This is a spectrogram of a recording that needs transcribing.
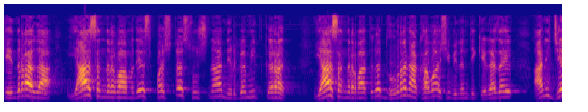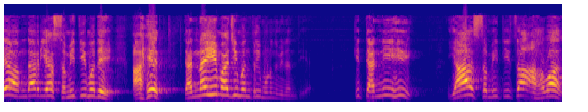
केंद्राला या संदर्भामध्ये स्पष्ट सूचना निर्गमित करत या संदर्भातलं धोरण आखावं अशी विनंती केल्या जाईल. आणि जे आमदार या समितीमध्ये आहेत त्यांनाही माझी मंत्री म्हणून विनंती आहे की त्यांनीही या समितीचा अहवाल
